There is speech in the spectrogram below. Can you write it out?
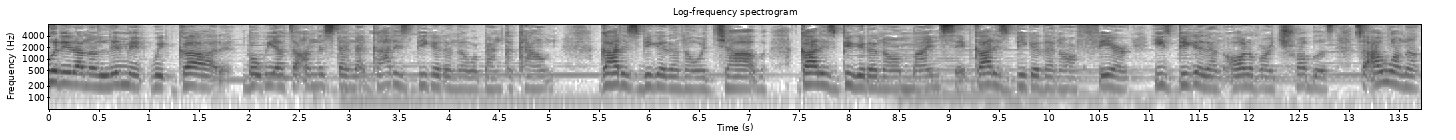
put it on a limit with God, but we have to understand that God is bigger than our bank account. God is bigger than our job. God is bigger than our mindset. God is bigger than our fear. He's bigger than all of our troubles. So I want to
